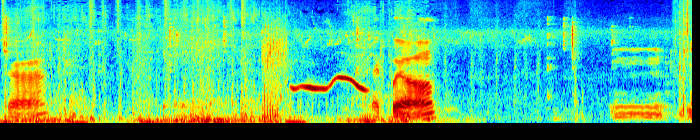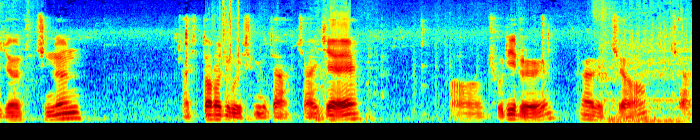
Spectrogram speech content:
자. 됐고요 음, 기절 수치는 다시 떨어지고 있습니다. 자, 이제, 어, 조리를 해야겠죠. 자,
